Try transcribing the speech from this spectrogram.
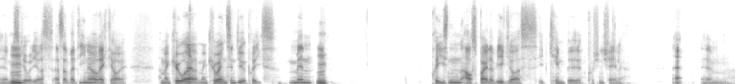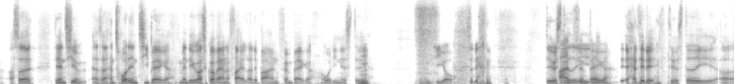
øhm, Mm. skriver de også. Altså værdien er jo rigtig høj. Og man køber, ja. man køber ind til en dyr pris, men Mm. prisen afspejler virkelig også et kæmpe potentiale. Ja. Øhm, og så det han siger, altså han tror det er en 10-bagger, men det kan også godt være, han er fejl, og det er bare en 5-bagger over de næste Mm. mm. 10 år. Så det, det er jo bare en stadig, fembager. ja, det er det. Det er jo stadig at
